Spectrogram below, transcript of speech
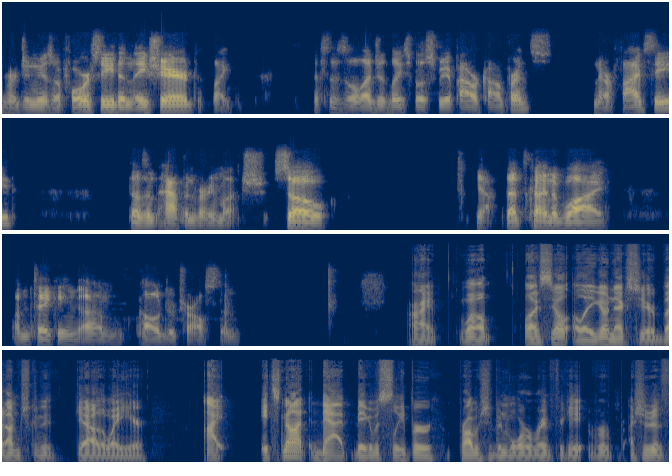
Virginia's a four seed and they shared. Like, this is allegedly supposed to be a power conference and they're a five seed. Doesn't happen very much. So, yeah, that's kind of why I'm taking um, College of Charleston. All right. Well, Alexi, I'll, I'll let you go next year, but I'm just going to get out of the way here. I it's not that big of a sleeper. Probably should have been more ramification. I should have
